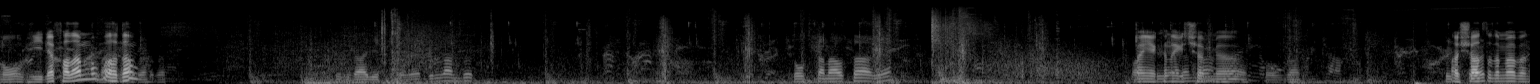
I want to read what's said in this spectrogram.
No hile falan mı bu adam? Dur daha geçti oraya. Dur lan dur. 96 abi. Başka yakına mi? ya. Ha, soldan. Aşağı 44, atladım ya ben.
